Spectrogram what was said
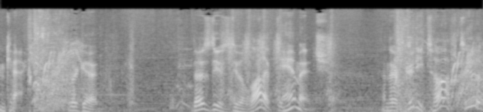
Okay, we're good. Those dudes do a lot of damage. And they're pretty tough, too.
